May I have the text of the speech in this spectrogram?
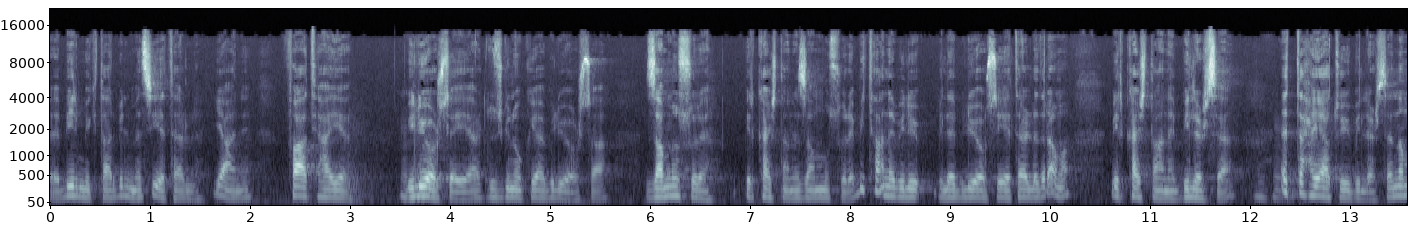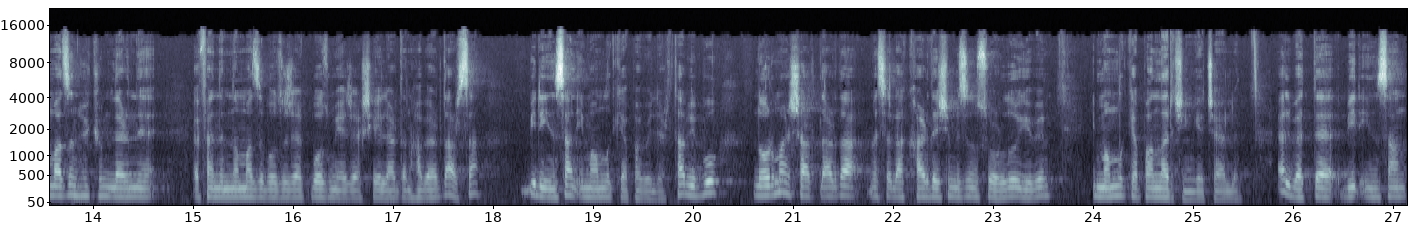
e, bir miktar bilmesi yeterli. Yani Fatiha'yı biliyorsa eğer, düzgün okuyabiliyorsa, zamm-ı sure, birkaç tane zamm-ı sure, bir tane bile biliyorsa yeterlidir ama birkaç tane bilirse, ettehiyyatuyu bilirse, namazın hükümlerini, efendim namazı bozacak, bozmayacak şeylerden haberdarsa bir insan imamlık yapabilir. Tabi bu normal şartlarda mesela kardeşimizin sorduğu gibi imamlık yapanlar için geçerli. Elbette bir insan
